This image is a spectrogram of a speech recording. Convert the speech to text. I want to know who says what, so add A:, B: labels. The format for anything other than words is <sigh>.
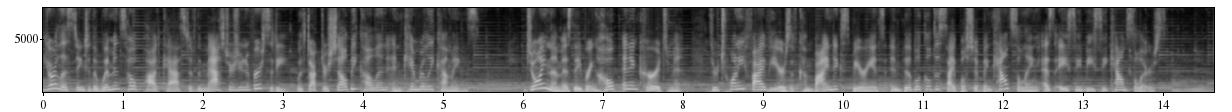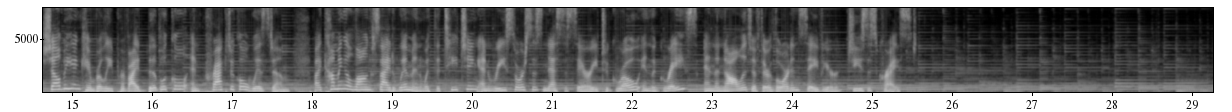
A: You're listening to the Women's Hope podcast of the Masters University with Dr. Shelbi Cullen and Kimberly Cummings. Join them as they bring hope and encouragement through 25 years of combined experience in biblical discipleship and counseling as ACBC counselors. Shelbi and Kimberly provide biblical and practical wisdom by coming alongside women with the teaching and resources necessary to grow in the grace and the knowledge of their Lord and Savior, Jesus Christ.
